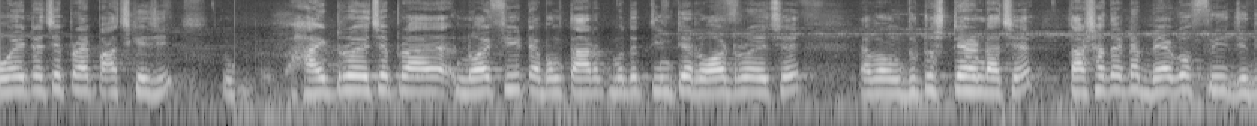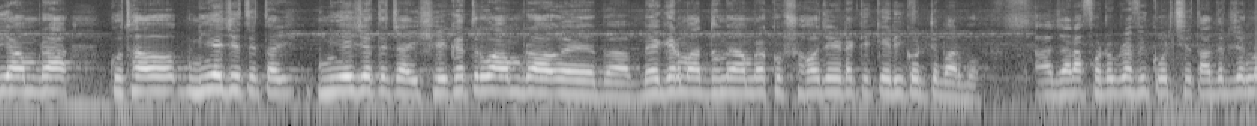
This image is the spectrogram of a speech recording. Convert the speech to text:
ওয়েট আছে প্রায় পাঁচ কেজি। হাইট রয়েছে প্রায় নয় ফিট এবং তার মধ্যে তিনটে রড রয়েছে। এবং দুটো স্ট্যান্ড আছে, তার সাথে একটা ব্যাগও ফ্রি যদি আমরা কোথাও নিয়ে যেতে চাই, নিয়ে যেতে চাই, সেক্ষেত্রেও আমরা ব্যাগের মাধ্যমে আমরা খুব সহজে এটাকে ক্যারি করতে পারব। আর যারা ফটোগ্রাফি করছে, তাদের জন্য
